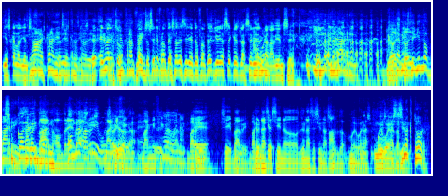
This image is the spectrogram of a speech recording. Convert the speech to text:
y es canadiense. No, es canadiense, es Canadiense, canadiense. es Eh, Él me ha dicho, francés, me ha dicho serie francesa de ese director francés, yo ya sé que es la serie Ah, del bueno. canadiense. Y, y Barry. Yo también estoy- estoy viendo Barry. un código Barry hombre, Barry, muy magnífica, magnífica. Muy buena. Barry. Eh, sí, Barry, Barry de un asesino, de un asesino a sueldo, muy buena. Muy buena Asesino también. actor.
